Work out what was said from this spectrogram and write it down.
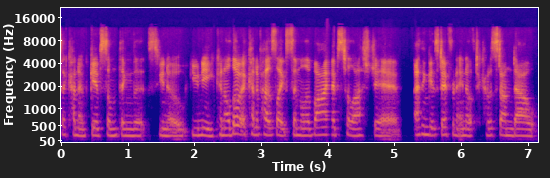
to kind of give something that's you know unique. And although it kind of has like similar vibes to last year, I think it's different enough to kind of stand out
